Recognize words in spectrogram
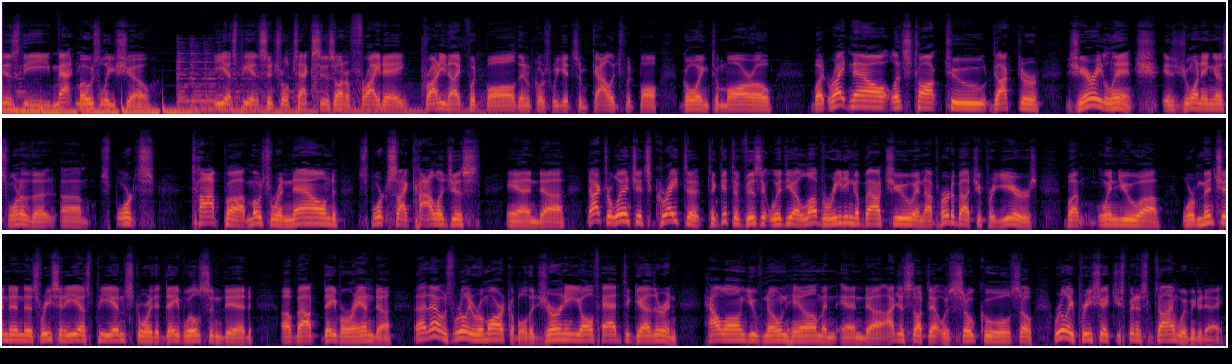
Is the Matt Mosley Show, ESPN Central Texas on a Friday, Friday night football. Then, of course, we get some college football going tomorrow. But right now, let's talk to Dr. Jerry Lynch is joining us, one of the um, sports top, uh, most renowned sports psychologists. And uh, Dr. Lynch, it's great to, to get to visit with you. I love reading about you, and I've heard about you for years. But when you uh, were mentioned in this recent ESPN story that Dave Wilson did about Dave Aranda, uh, that was really remarkable. The journey y'all have had together and – how long you've known him, and and uh, I just thought that was so cool. So really appreciate you spending some time with me today.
